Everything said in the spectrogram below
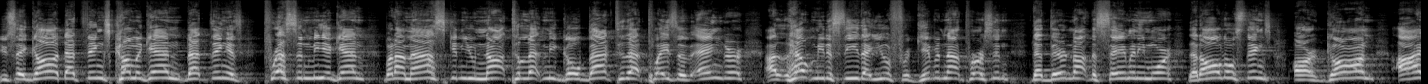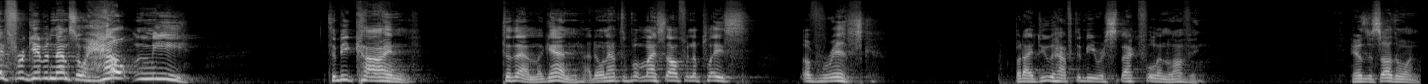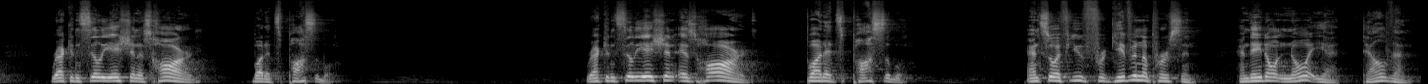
You say, God, that thing's come again. That thing is pressing me again, but I'm asking you not to let me go back to that place of anger. Uh, help me to see that you have forgiven that person, that they're not the same anymore, that all those things are gone. I've forgiven them, so help me to be kind to them. Again, I don't have to put myself in a place of risk, but I do have to be respectful and loving. Here's this other one Reconciliation is hard, but it's possible. Reconciliation is hard, but it's possible. And so if you've forgiven a person and they don't know it yet, tell them.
